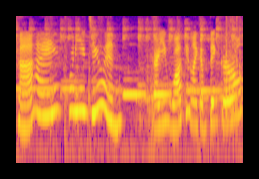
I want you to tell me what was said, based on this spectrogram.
Hi. What are you doing? Are you walking like a big girl?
